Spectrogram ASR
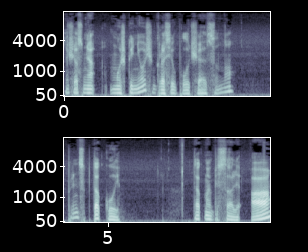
Сейчас у меня мышкой не очень красиво получается, но принцип такой. Так мы писали А.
